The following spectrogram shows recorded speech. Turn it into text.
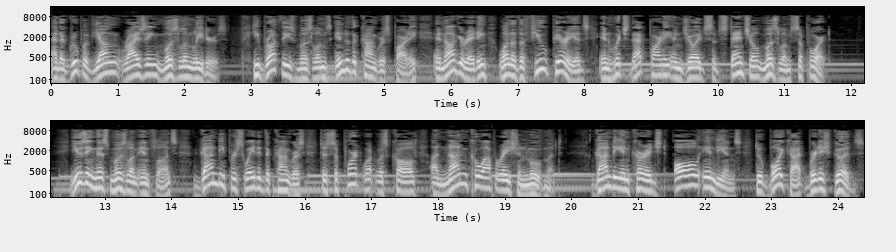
and a group of young, rising Muslim leaders. He brought these Muslims into the Congress Party, inaugurating one of the few periods in which that party enjoyed substantial Muslim support. Using this Muslim influence, Gandhi persuaded the Congress to support what was called a non-cooperation movement. Gandhi encouraged all Indians to boycott British goods,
